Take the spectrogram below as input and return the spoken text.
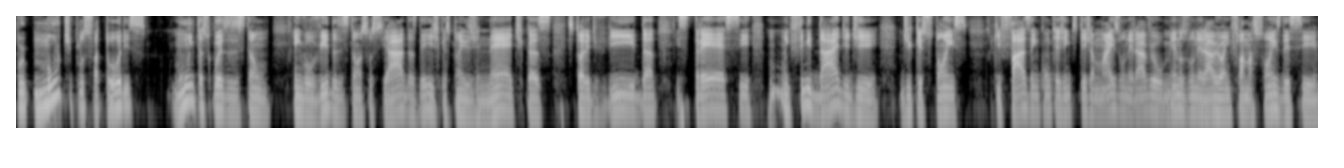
Por múltiplos fatores, muitas coisas estão envolvidas, estão associadas, desde questões genéticas, história de vida, estresse, uma infinidade de, de questões que fazem com que a gente esteja mais vulnerável ou menos vulnerável a inflamações desse,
